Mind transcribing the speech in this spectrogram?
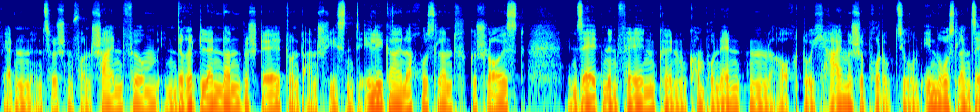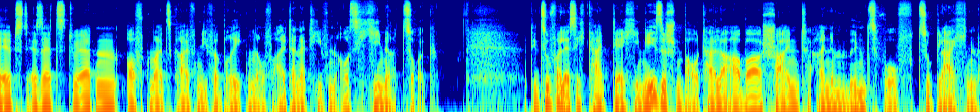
werden inzwischen von Scheinfirmen in Drittländern bestellt und anschließend illegal nach Russland geschleust. In seltenen Fällen können Komponenten auch durch heimische Produktion in Russland selbst ersetzt werden. Oftmals greifen die Fabriken auf Alternativen aus China zurück. Die Zuverlässigkeit der chinesischen Bauteile aber scheint einem Münzwurf zu gleichen.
